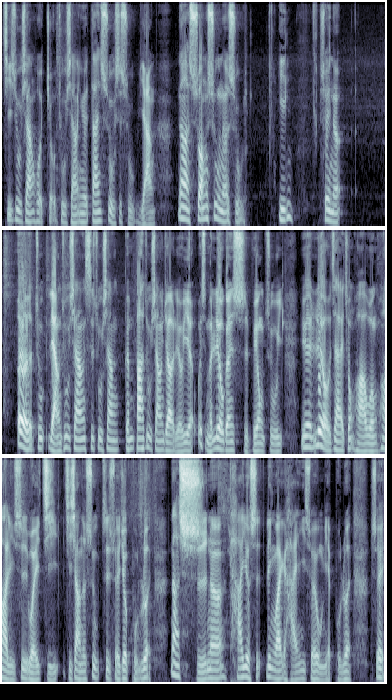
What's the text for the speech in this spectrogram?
七炷香或九炷香，因为单数是属阳，那双数呢属阴。所以呢，二柱、两柱香、四柱香跟八柱香就要留意了。为什么六跟十不用注意？因为六在中华文化里是为吉吉祥的数字，所以就不论。那十呢，它又是另外一个含义，所以我们也不论。所以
